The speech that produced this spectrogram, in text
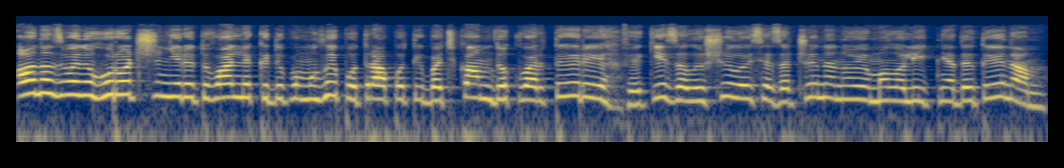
А на Звенигородщині рятувальники допомогли потрапити батькам до квартири, в якій залишилася зачиненою малолітня дитина.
